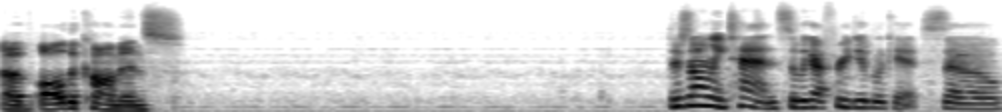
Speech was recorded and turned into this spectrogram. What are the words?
Of all the commons, there's only ten, so we got three duplicates. So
